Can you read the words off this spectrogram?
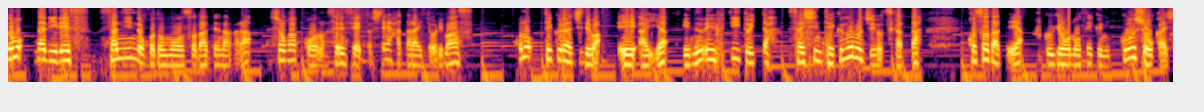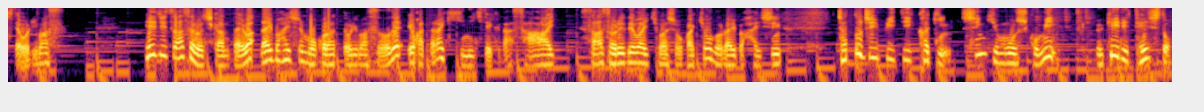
どうも、ダディです。3人の子供を育てながら、小学校の先生として働いております。このテクラジでは AI や NFT といった最新テクノロジーを使った子育てや副業のテクニックを紹介しております。平日朝の時間帯はライブ配信も行っておりますので、よかったら聞きに来てください。さあ、それでは行きましょうか。今日のライブ配信、 ChatGPT 課金、新規申し込み、受け入れ停止と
